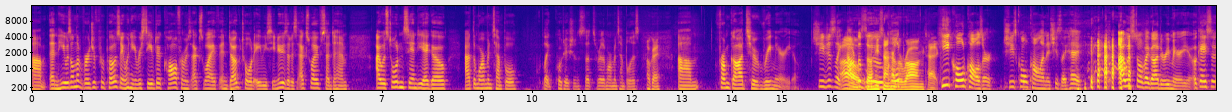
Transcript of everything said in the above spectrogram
Um, and he was on the verge of proposing when he received a call from his ex wife. And Doug told ABC News that his ex wife said to him, I was told in San Diego at the Mormon temple, like quotations, that's where the Mormon temple is, Okay. um, from God to remarry you. She just like out Oh, of the so he sent her the wrong text. He cold calls her. She's cold calling, and she's like, "Hey, I was told by God to remarry you." Okay, so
